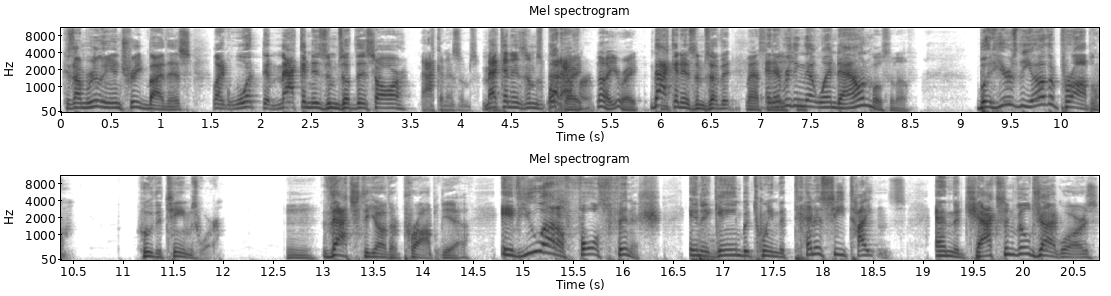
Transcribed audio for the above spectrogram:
because I'm really intrigued by this. Like, what the mechanisms of this are. Mechanisms. Mechanisms, whatever. right. No, you're right. Mechanisms of it. And everything that went down. Close enough. But here's the other problem who the teams were. That's the other problem. Mm. Yeah. If you had a false finish in a game between the Tennessee Titans and the Jacksonville Jaguars,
